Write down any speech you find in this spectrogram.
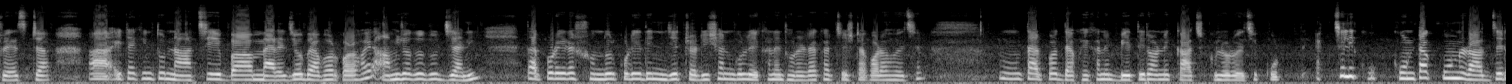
ড্রেসটা এটা কিন্তু নাচে বা ম্যারেজেও ব্যবহার করা হয়। আমি যতদূর জানি, তারপরে এরা সুন্দর করে এদের নিজের ট্র্যাডিশানগুলো এখানে ধরে রাখার চেষ্টা করা হয়েছে। তারপর দেখো এখানে বেতের অনেক কাজগুলো রয়েছে। অ্যাকচুয়ালি কোনটা কোন রাজ্যের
